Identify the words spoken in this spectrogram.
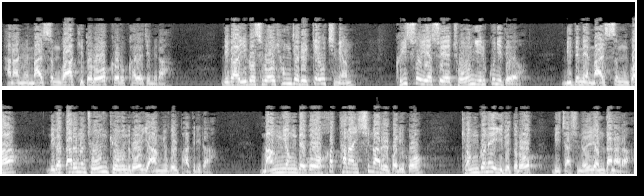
하나님의 말씀과 기도로 거룩하여짐이라. 네가 이것으로 형제를 깨우치면 그리스도 예수의 좋은 일꾼이 되어 믿음의 말씀과 네가 따르는 좋은 교훈으로 양육을 받으리라. 망령되고 허탄한 신화를 버리고 경건에 이르도록 네 자신을 연단하라.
